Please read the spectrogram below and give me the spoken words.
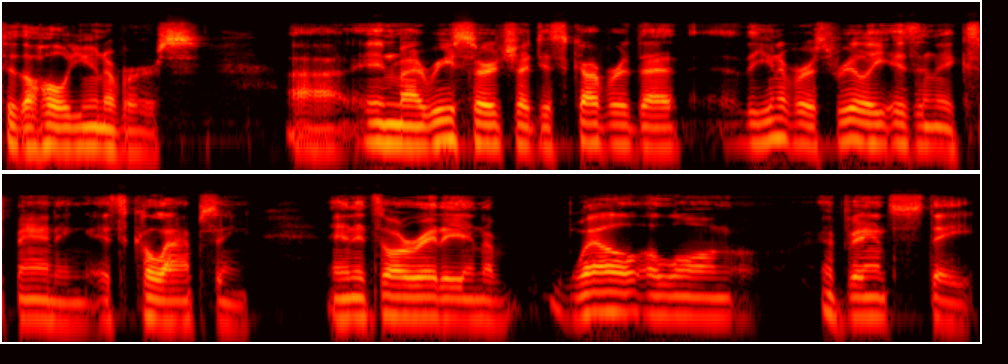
to the whole universe. Uh, in my research, I discovered that the universe really isn't expanding; it's collapsing, and it's already in a well along advanced state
